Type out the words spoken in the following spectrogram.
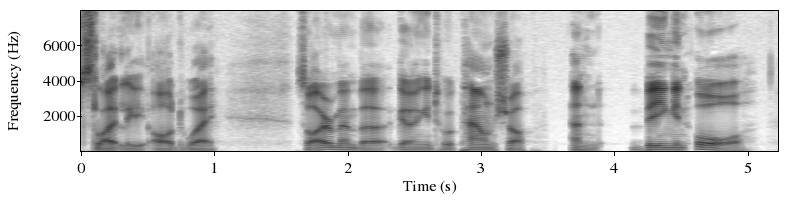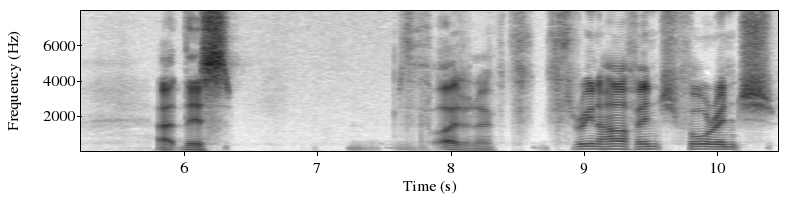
slightly odd way. So I remember going into a pound shop and being in awe at this I don't know, three and a half inch, four inch,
